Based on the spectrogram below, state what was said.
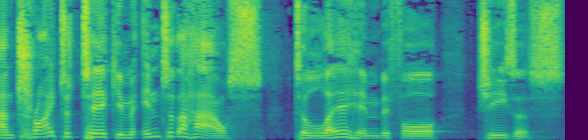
and tried to take him into the house to lay him before Jesus.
